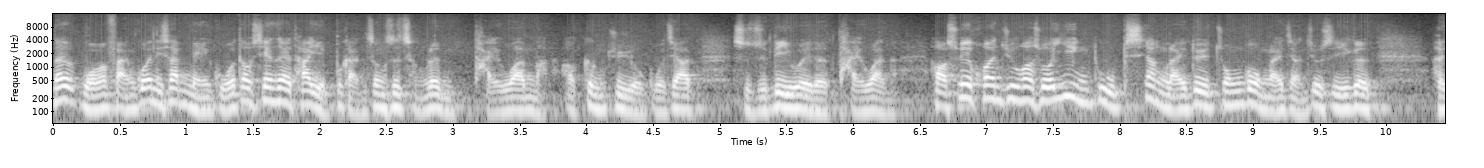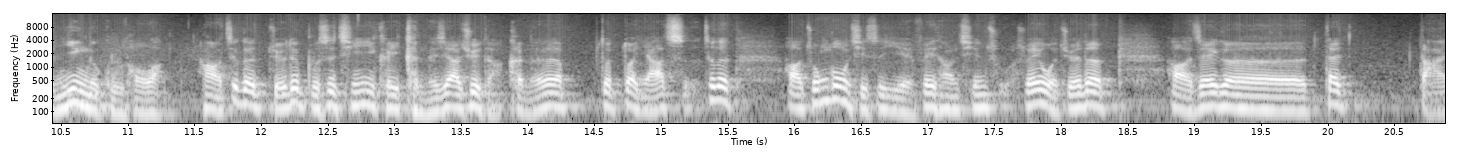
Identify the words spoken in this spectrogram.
那我们反观你像美国到现在他也不敢正式承认台湾嘛，啊，更具有国家实质地位的台湾啊，好，所以换句话说，印度向来对中共来讲就是一个很硬的骨头啊，好，这个绝对不是轻易可以啃得下去的，可能断断牙齿。这个啊，中共其实也非常清楚，所以我觉得啊，这个在打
